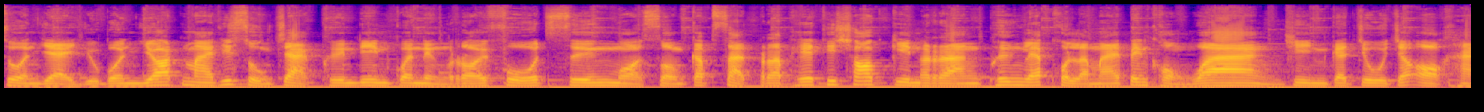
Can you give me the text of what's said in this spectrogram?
ส่วนใหญ่อยู่บนยอดไม้ที่สูงจากพื้นดินกว่า 100 ฟุต ซึ่งเหมาะสมกับสัตว์ประเภทที่ชอบกินรังผึ้งและผลไม้เป็นของว่าง คินกระจูจะออกหา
